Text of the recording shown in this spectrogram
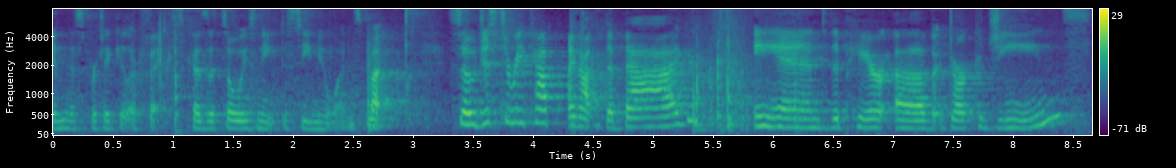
in this particular fix because it's always neat to see new ones. But so just to recap, I got the bag and the pair of dark jeans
